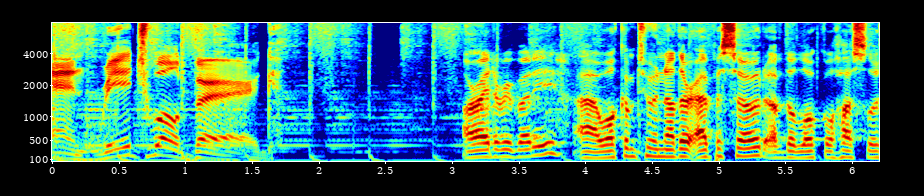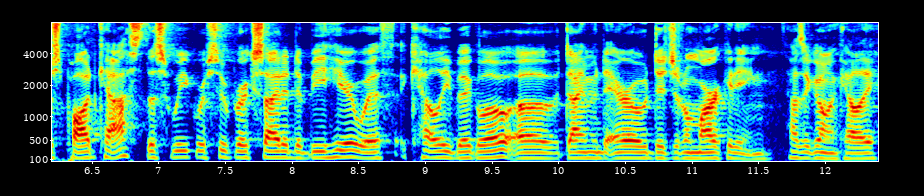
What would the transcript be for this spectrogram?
and Ridge Waldberg. All right, everybody. Uh, welcome to another episode of the Local Hustlers podcast. This week, we're super excited to be here with Kelly Bigelow of Diamond Arrow Digital Marketing. How's it going, Kelly?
